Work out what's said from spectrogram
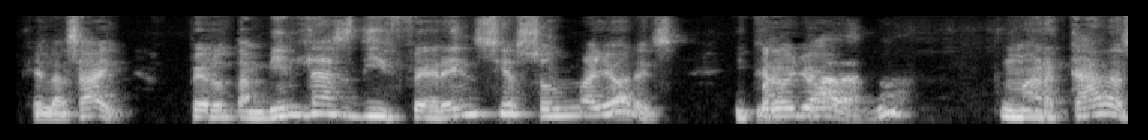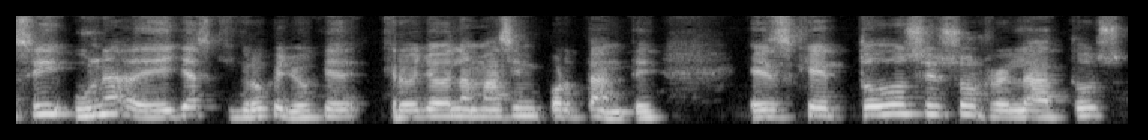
que las hay. Pero también las diferencias son mayores. Y creo yo, marcadas, sí. Una de ellas, que creo que yo que creo yo es la más importante, es que todos esos relatos,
